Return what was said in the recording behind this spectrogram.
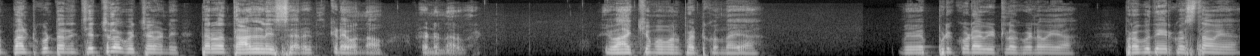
పట్టుకుంటారని చర్చిలోకి వచ్చామండి. తర్వాత తాళ్ళు ఇస్తారండి. ఇక్కడే ఉన్నాం రెండున్నర వరకు. ఈ వాక్యం మమ్మల్ని పట్టుకుందయ్యా. మేము ఎప్పటికి కూడా వీటిలోకి వెళ్ళమయ్యా. ప్రభు దగ్గరికి వస్తామయ్యా.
